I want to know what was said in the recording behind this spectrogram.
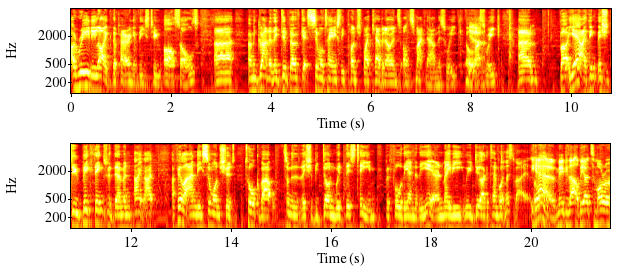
I, really like the pairing of these two arseholes. Uh, I mean, granted, they did both get simultaneously punched by Kevin Owens on SmackDown this week or Yeah. last week. Um, but yeah, I think they should do big things with them, and I. I I feel like Andy, someone should talk about something that they should be done with this team before the end of the year, and maybe we do like a ten-point list about it. yeah, maybe that'll be out tomorrow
